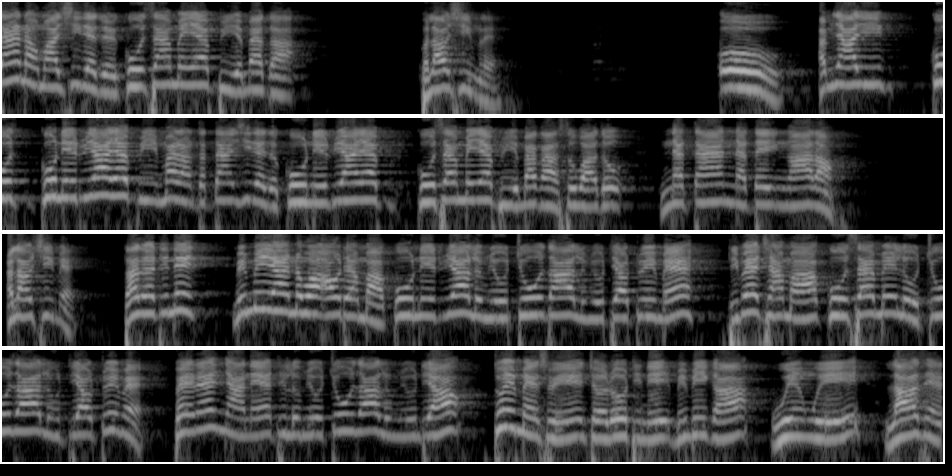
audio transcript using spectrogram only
တန်းတောင်မှရှိတယ်ဆိုရင်ကိုစမ်းမရဲ့ PV အမှတ်ကဘယ်လောက်ရှိမလဲ။အိုးအများကြီးကိုကိုနေတရားရဲ့ PV အမှတ်တောင်တတန်းရှိတယ်ဆိုကိုနေတရားရဲ့ကိုစမ်းမရဲ့ PV အမှတ်ကဆိုပါတော့နှစ်တန်းနှစ်သိန်း9000အဲ့လောက်ရှိမယ်။ ဒါဆိုဒီနေ့မိမိရဲ့နဝအောက်ထက်မှာကိုနေတရားလူမျိုးစ조사လူမျိုးတယောက်တွေးမယ်ဒီဘက်ချမ်းမှာကိုစမ်းမင်းလို့စ조사လူတယောက်တွေးမယ်ဘယ်နဲ့ညာနဲ့ဒီလိုမျိုးစ조사လူမျိုးတယောက်တွေ့မယ်ဆိုရင်ကျွန်တော်တို့ဒီနေ့မိမိကဝင်ဝေလားစဉ်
